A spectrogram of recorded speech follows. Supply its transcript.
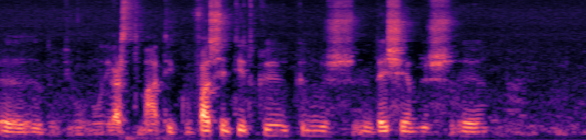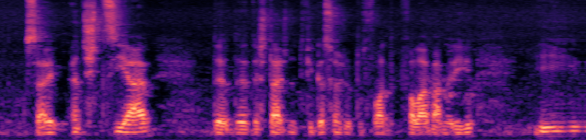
uh, de um universo temático, faz sentido que, que nos deixemos, não sei, anestesiar das tais notificações do telefone que falava a Maria e,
